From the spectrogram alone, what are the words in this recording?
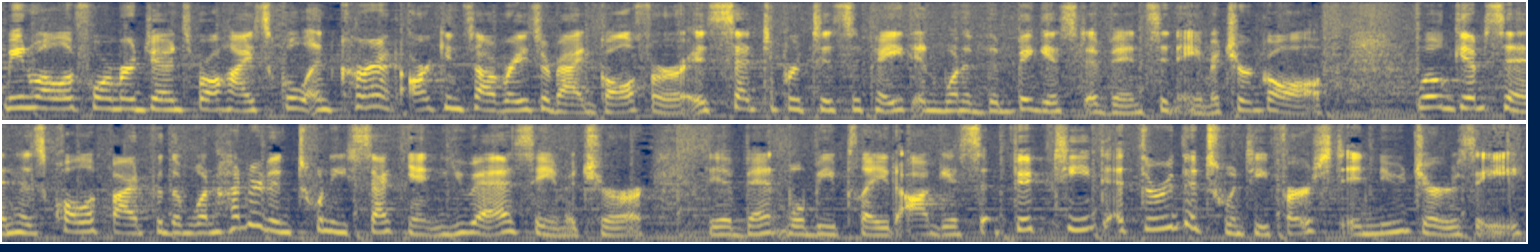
Meanwhile, a former Jonesboro High School and current Arkansas Razorback golfer is set to participate in one of the biggest events in amateur golf. Will Gibson has qualified for the 122nd U.S. Amateur. The event will be played August 15th through the 21st in New Jersey.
